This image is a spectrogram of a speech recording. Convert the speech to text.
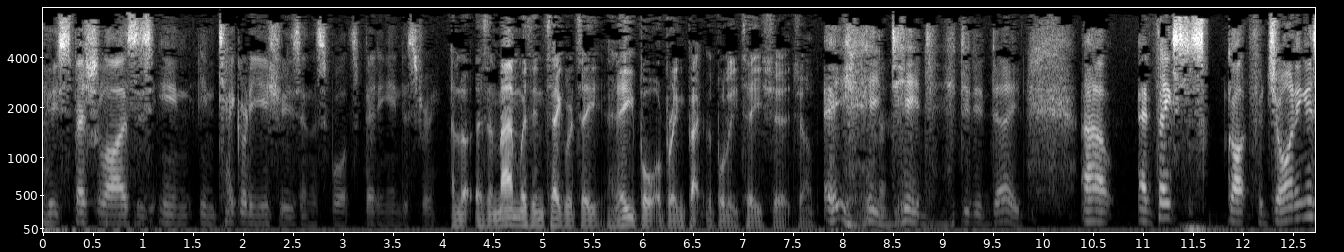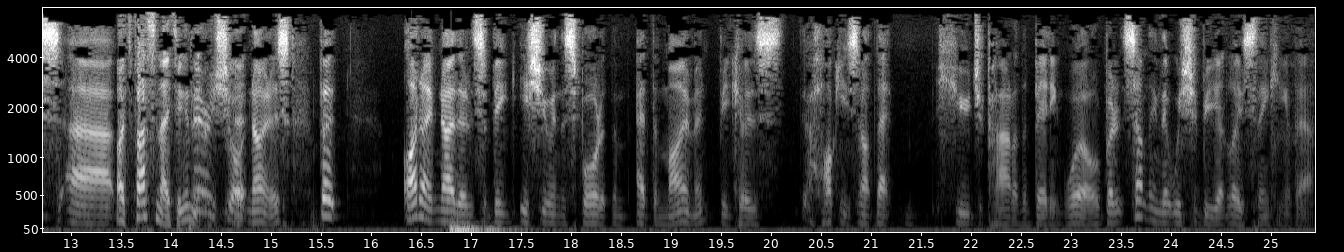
who specialises in integrity issues in the sports betting industry. And look, there's a man with integrity, and he bought a Bring Back the Bully t-shirt, John. He, he did, he did indeed. Uh, and thanks to Scott for joining us. Uh, Oh, it's fascinating, isn't it? very short Uh, notice, but I don't know that it's a big issue in the sport at the at the moment because hockey's not that huge part of the betting world, but it's something that we should be at least thinking about.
